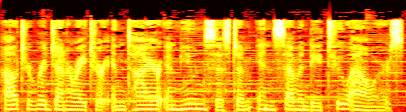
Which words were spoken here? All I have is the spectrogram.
How to regenerate your entire immune system in 72 hours.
